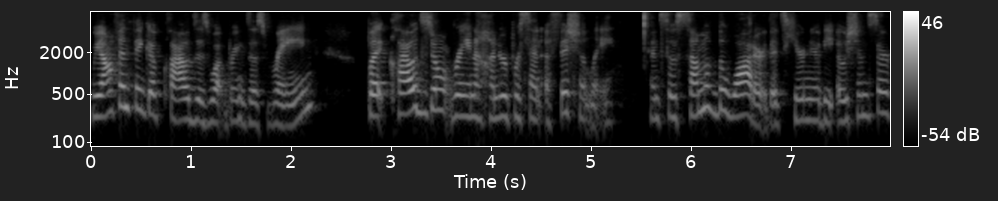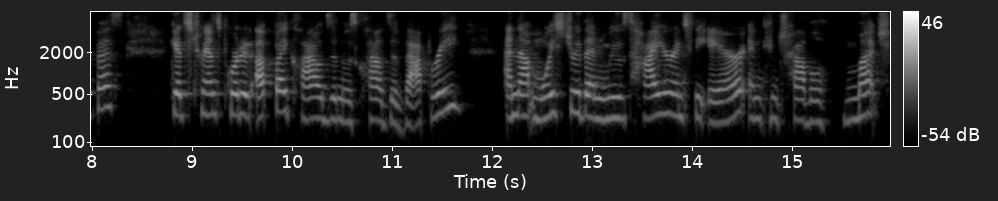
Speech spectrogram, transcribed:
we often think of clouds as what brings us rain, but clouds don't rain 100% efficiently. And so some of the water that's here near the ocean surface gets transported up by clouds and those clouds evaporate and that moisture then moves higher into the air and can travel much,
